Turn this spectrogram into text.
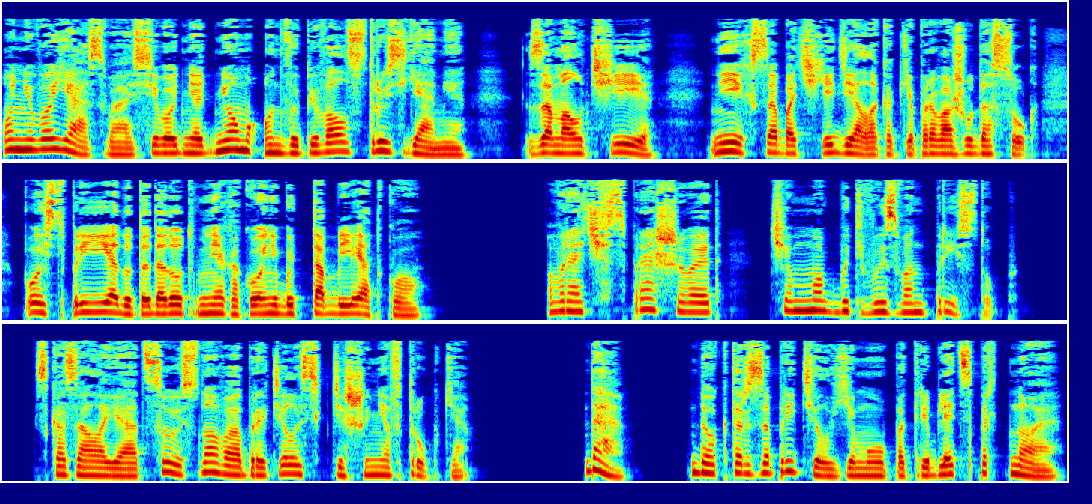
у него язва, а сегодня днем он выпивал с друзьями. Замолчи! Не их собачье дело, как я провожу досуг. Пусть приедут и дадут мне какую-нибудь таблетку. Врач спрашивает, чем мог быть вызван приступ. Сказала я отцу и снова обратилась к тишине в трубке. Да, доктор запретил ему употреблять спиртное.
